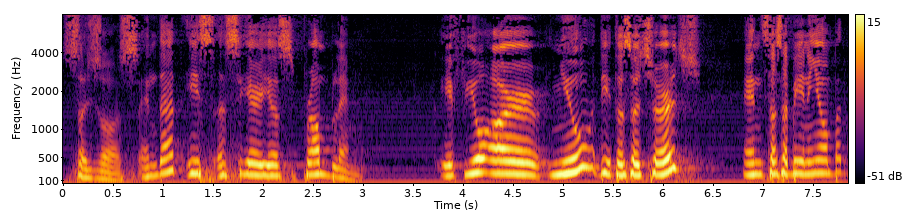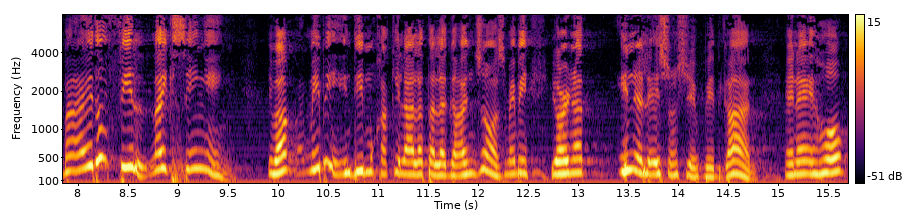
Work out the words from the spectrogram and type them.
sa Diyos. And that is a serious problem. If you are new dito sa church, and sasabihin niyo, but, but I don't feel like singing. Diba? Maybe hindi mo kakilala talaga ang Diyos. Maybe you are not in relationship with God. And I hope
